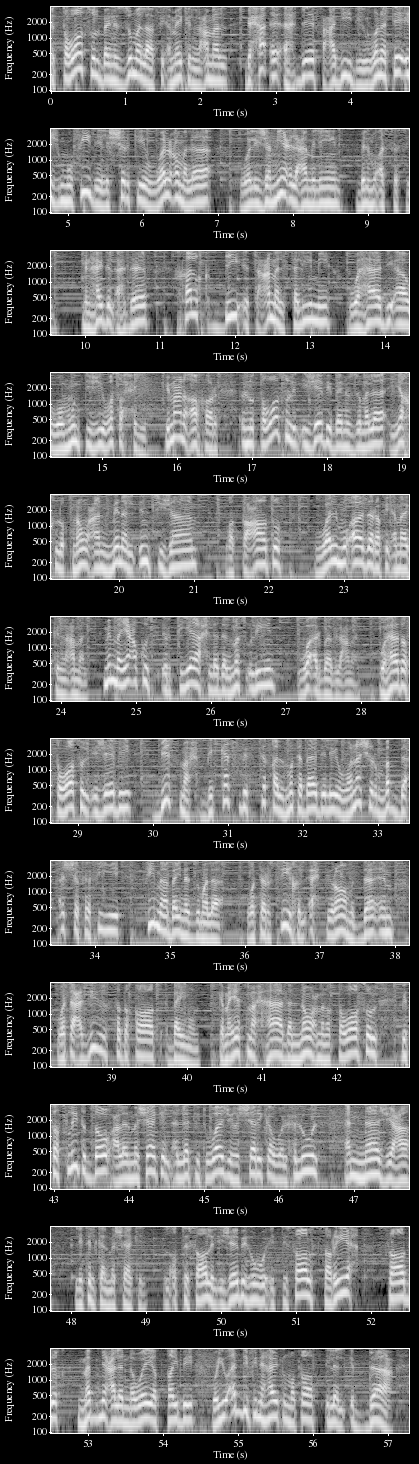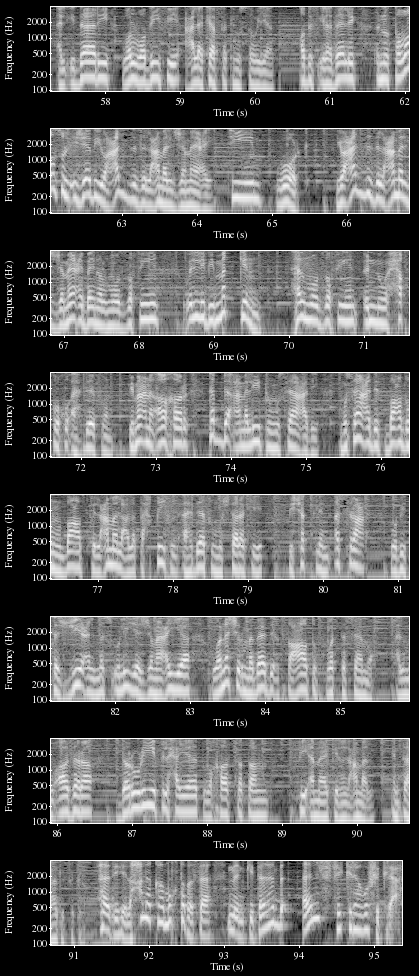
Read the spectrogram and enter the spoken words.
التواصل بين الزملاء في أماكن العمل بحقق أهداف عديدة ونتائج مفيدة للشركة والعملاء ولجميع العاملين بالمؤسسة. من هيدي الأهداف خلق بيئة عمل سليمة وهادئة ومنتجة وصحية. بمعنى آخر أن التواصل الإيجابي بين الزملاء يخلق نوعا من الانسجام والتعاطف والمؤازرة في أماكن العمل مما يعكس ارتياح لدى المسؤولين وأرباب العمل. وهذا التواصل الإيجابي بيسمح بكسب الثقة المتبادلة ونشر مبدأ الشفافية فيما بين الزملاء وترسيخ الاحترام الدائم وتعزيز الصداقات بينهم. كما يسمح هذا النوع من التواصل بتسليط الضوء على المشاكل التي تواجه الشركة والحلول الناجعة لتلك المشاكل. الاتصال الإيجابي هو اتصال صريح صادق مبني على النوايا الطيبة ويؤدي في نهاية المطاف إلى الإبداع الإداري والوظيفي على كافة المستويات. أضف إلى ذلك أن التواصل الإيجابي يعزز العمل الجماعي. teamwork يعزز العمل الجماعي بين الموظفين واللي بيمكن هالموظفين إنه يحققوا أهدافهم، بمعنى آخر تبدأ عملية المساعدة، مساعدة بعضهم البعض في العمل على تحقيق الأهداف المشتركة بشكل أسرع وبتشجيع المسؤولية الجماعية ونشر مبادئ التعاطف والتسامح. المؤازرة ضرورية في الحياة وخاصة في أماكن العمل. انتهت الفكرة. هذه الحلقة مقتبسة من كتاب الفكرة وفكرة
